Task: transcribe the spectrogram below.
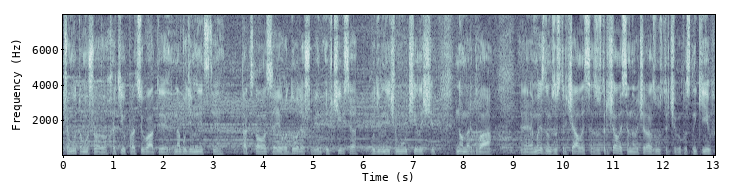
Чому? Тому що хотів працювати на будівництві. Так склалася його доля, що він і вчився в будівничому училищі номер 2 Е, Ми з ним зустрічалися, зустрічалися на вечорах зустрічі випускників.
